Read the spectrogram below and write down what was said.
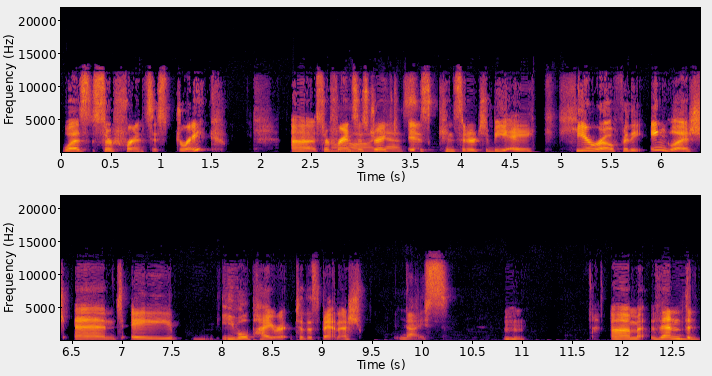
was Sir Francis Drake. Uh, Sir Francis Ah, Drake yes. is considered to be a hero for the English and a evil pirate to the Spanish. Nice. Um, then the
